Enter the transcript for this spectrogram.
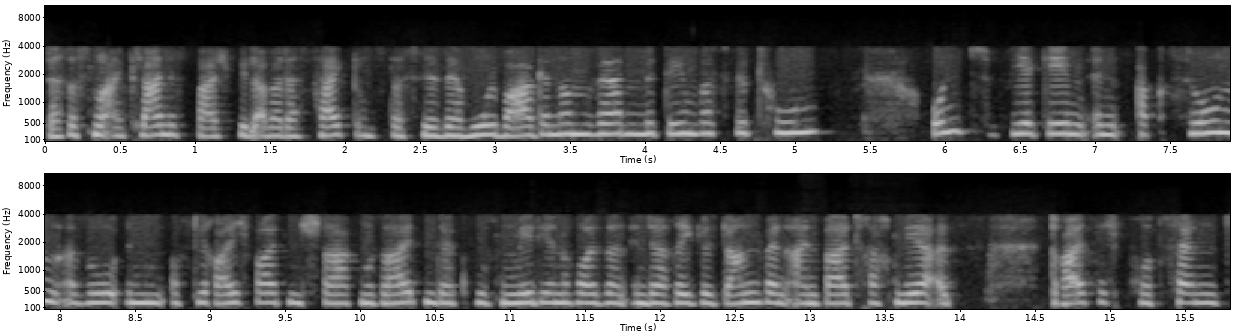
Das ist nur ein kleines Beispiel, aber das zeigt uns, dass wir sehr wohl wahrgenommen werden mit dem, was wir tun. Und wir gehen in Aktionen, also in, auf die reichweitenstarken Seiten der großen Medienhäuser in der Regel dann, wenn ein Beitrag mehr als 30 Prozent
